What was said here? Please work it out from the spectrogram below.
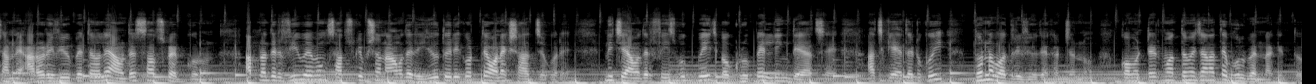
সামনে আরও রিভিউ পেতে হলে আমাদের সাবস্ক্রাইব করুন। আপনাদের ভিউ এবং সাবস্ক্রিপশন আমাদের রিভিউ তৈরি করতে অনেক সাহায্য করে। নিচে আমাদের ফেসবুক পেজ ও গ্রুপের লিঙ্ক দেওয়া আছে। আজকে এতটুকুই। ধন্যবাদ রিভিউ দেখার জন্য। কমেন্টের মাধ্যমে জানাতে ভুলবেন না কিন্তু।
